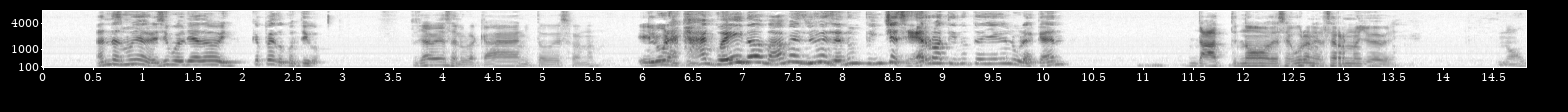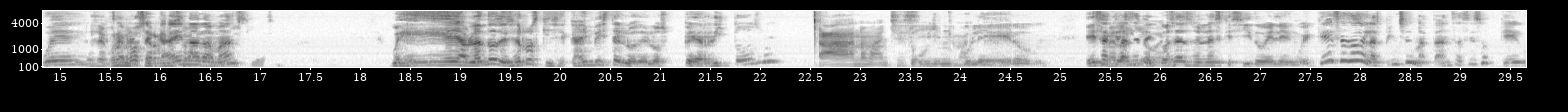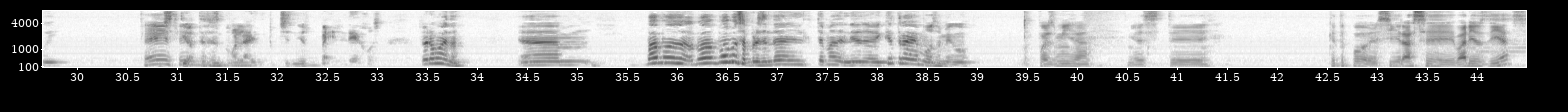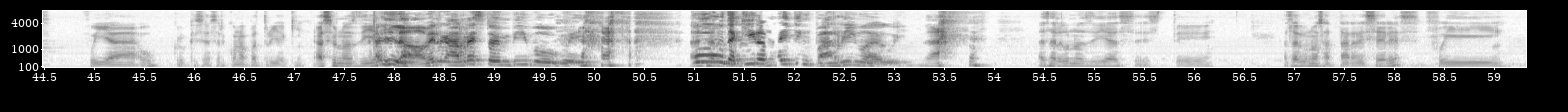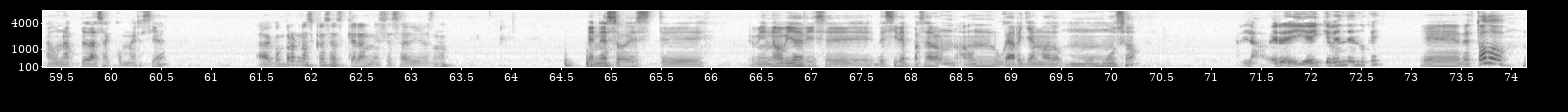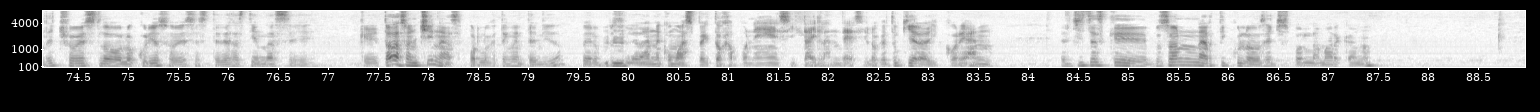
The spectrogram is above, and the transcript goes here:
Andas muy agresivo el día de hoy. ¿Qué pedo contigo? Pues ya ves el huracán y todo eso, ¿no? El huracán, güey, no mames, vives en un pinche cerro, a ti no te llega el huracán. No, de seguro en el cerro no llueve. No, güey. De El seguro en cerro el se cerro cae se va nada más. Güey, hablando de cerros que se caen, ¿viste lo de los perritos, güey? Ah, no manches, sí. Estuvo bien culero, güey. Esa clase dolió, de güey. cosas son las que sí duelen, güey. ¿Qué es eso de las pinches matanzas? ¿Eso qué, güey? Sí, sí. Tío, te haces como la pinches niños pendejos. Pero bueno, am, vamos, va- vamos a presentar el tema del día de hoy. ¿Qué traemos, amigo? Pues mira, este. ¿Qué te puedo decir? Hace varios días fui a. Uh, creo que se acercó una patrulla aquí. Hace unos días. ¡A la verga! Arresto en vivo, güey. ¡Pum! De aquí el rating para arriba, güey. hace algunos días, este. Hace algunos atardeceres fui a una plaza comercial a comprar unas cosas que eran necesarias, ¿no? En eso, este. Mi novia dice, decide pasar a un, a un lugar llamado Mumuso. A La verga, ¿y ahí qué venden o qué? Eh, de todo, de hecho es lo, lo curioso, es este de esas tiendas eh, que todas son chinas, por lo que tengo entendido, pero pues le dan como aspecto japonés y tailandés y lo que tú quieras y coreano. El chiste es que pues, son artículos hechos por la marca, ¿no?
